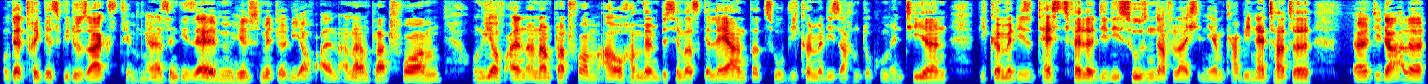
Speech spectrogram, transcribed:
Und der Trick ist, wie du sagst, Tim, ja, es sind dieselben Hilfsmittel wie auf allen anderen Plattformen. Und wie auf allen anderen Plattformen auch, haben wir ein bisschen was gelernt dazu, wie können wir die Sachen dokumentieren, wie können wir diese Testfälle, die die Susan da vielleicht in ihrem Kabinett hatte, äh, die da alle,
